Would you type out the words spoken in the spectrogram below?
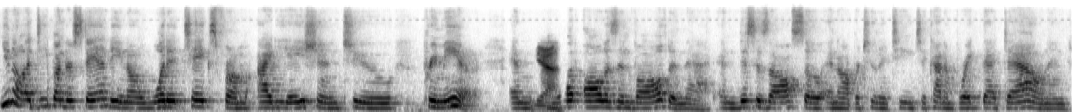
you know a deep understanding on what it takes from ideation to premiere and Yeah. what all is involved in that and this is also an opportunity to kind of break that down and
